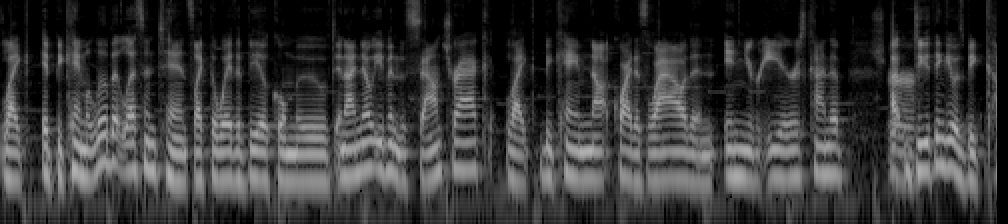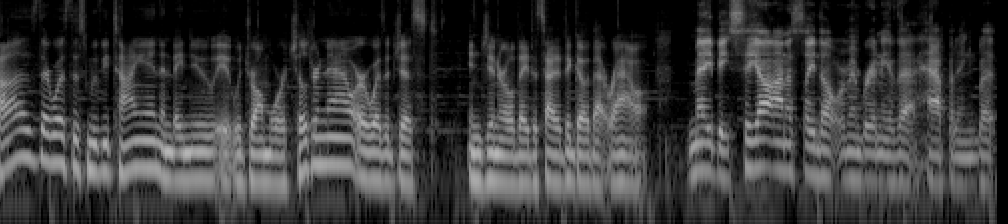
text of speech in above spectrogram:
like it became a little bit less intense, like the way the vehicle moved, and I know even the soundtrack like became not quite as loud and in your ears, kind of. Uh, do you think it was because there was this movie tie-in and they knew it would draw more children now, or was it just in general they decided to go that route? Maybe. See, I honestly don't remember any of that happening, but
